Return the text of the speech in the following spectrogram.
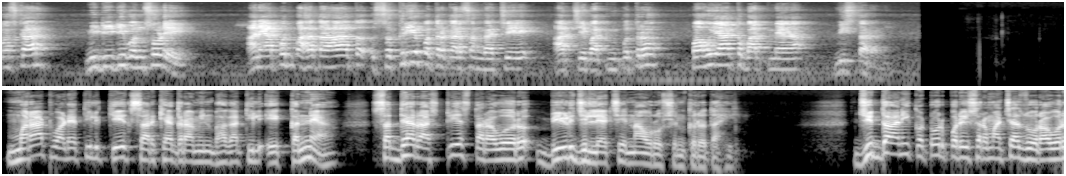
नमस्कार मी डी डी बनसोडे आणि आपण पाहत आहात सक्रिय पत्रकार संघाचे आजचे बातमीपत्र. पाहुयात बातम्या विस्ताराने. मराठवाड्यातील केज सारख्या ग्रामीण भागातील एक कन्या सध्या राष्ट्रीय स्तरावर बीड जिल्ह्याचे नाव रोशन करत आहे. जिद्द आणि कठोर परिश्रमाच्या जोरावर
